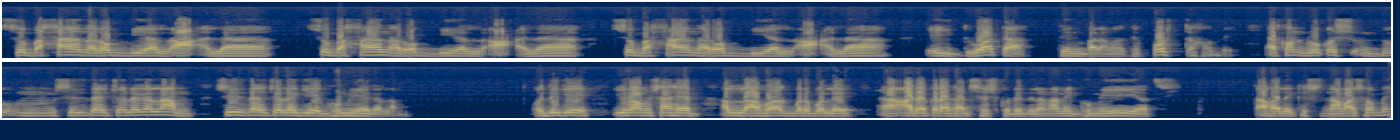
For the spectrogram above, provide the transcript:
সুবহানা রব্বিয়াল আ'লা সুবহানা রব্বিয়াল আ'লা সুবহানা রব্বিয়াল আ'লা এই দোয়াটা তিনবার আমাকে পড়তে হবে। এখন রুকু সিজদায় চলে গেলাম, সিজদায় চলে গিয়ে ঘুমিয়ে গেলাম। ওদিকে ইমাম সাহেব আল্লাহ আকবর বলে আরেক রাখার শেষ করে দিলেন, আমি ঘুমিয়েই আছি। তাহলে কি নামাজ হবে?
